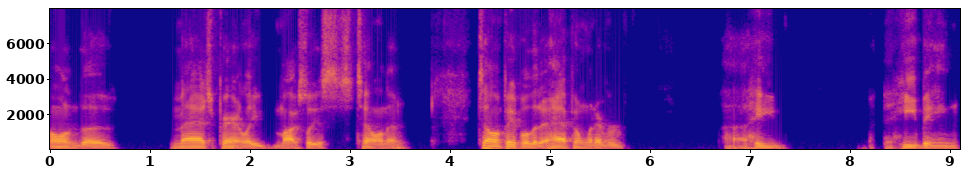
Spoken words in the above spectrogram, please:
on the match. Apparently, Moxley is telling him, telling people that it happened whenever uh, he he being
